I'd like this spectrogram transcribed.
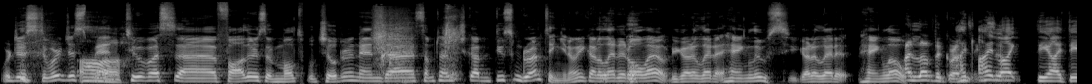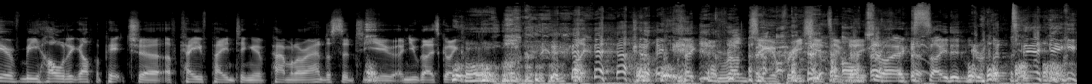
We're just we're just Oh. men. Two of us uh, fathers of multiple children, and uh, sometimes you got to do some grunting. You know, you got to let it all out. You got to let it hang loose. You got to let it hang low. I love the I, grunting. I so- like the idea of me holding up a picture of cave painting of Pamela Anderson to you, and you guys going like, like grunting appreciatively. Ultra excited grunting.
